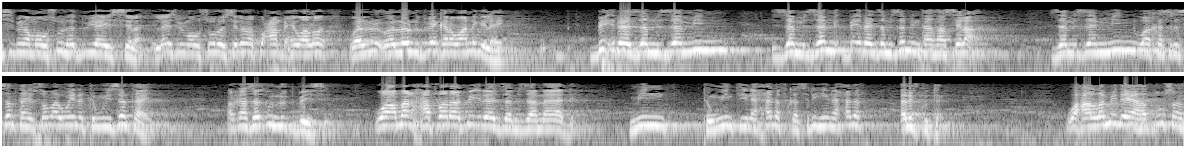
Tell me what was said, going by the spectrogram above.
ismiga mawsuul hadduu yahay sila. Ilaa ismi mawsuuloo silada ku caanbaxay waa loo waa loo nudbayn karaa waa anagi lahayd. Bi'ra zamzamin zamzami bi'ra zamzamintaasaa silaa zamzamin waa kasrisan tahay soomaa wayna tanwiinsan tahay. Markaasaad u nudbaysay waa man xafara bi'ra zamzamaade min tanwiintiina xadaf kasrihiina xadaf alif ku tag. Waxaa la mid ah hadduusan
